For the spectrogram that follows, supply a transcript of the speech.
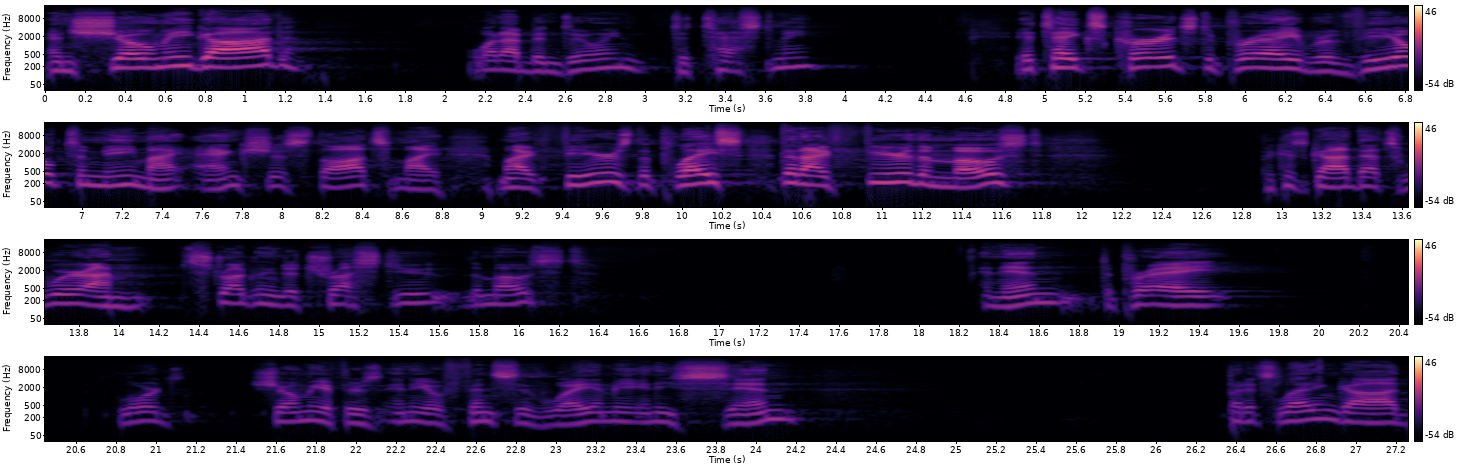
and show me, God, what I've been doing to test me. It takes courage to pray, reveal to me my anxious thoughts, my, my fears, the place that I fear the most, because God, that's where I'm struggling to trust you the most. And then to pray, Lord, show me if there's any offensive way in me, any sin. But it's letting God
